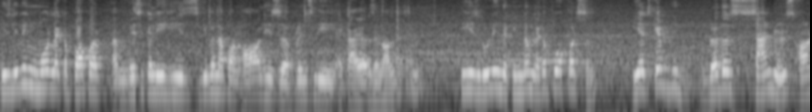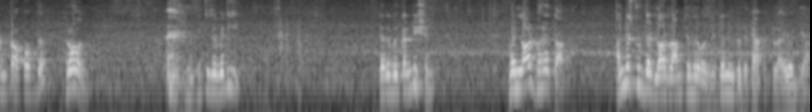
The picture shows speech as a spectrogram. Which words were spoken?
He is living more like a pauper. Um, basically, he is given up on all his uh, princely attires and all that, and he is ruling the kingdom like a poor person. He has kept the brother's sandals on top of the throne. it is a very terrible condition. When Lord Bharata understood that Lord Ramchandra was returning to the capital Ayodhya,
